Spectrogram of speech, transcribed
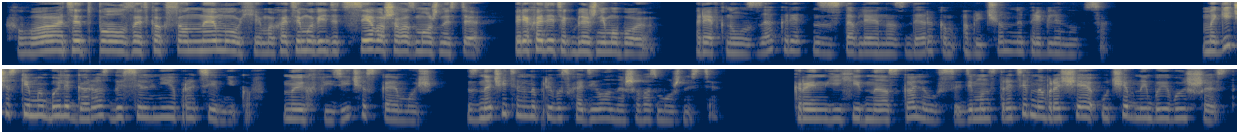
«Хватит ползать, как сонные мухи! Мы хотим увидеть все ваши возможности! Переходите к ближнему бою!» — рявкнул Закари, заставляя нас с Дереком обреченно переглянуться. Магически мы были гораздо сильнее противников но их физическая мощь значительно превосходила наши возможности. Крейн ехидно оскалился, демонстративно вращая учебный боевой шест,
